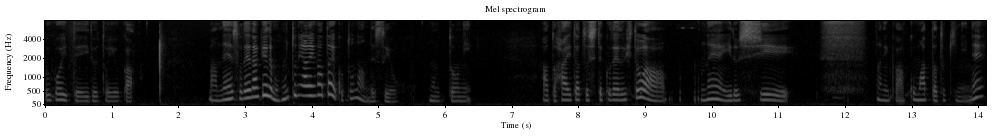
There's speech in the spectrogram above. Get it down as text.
動いているというかまあねそれだけでも本当にありがたいことなんですよ本当に。あと配達してくれる人はねいるし何か困った時にね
